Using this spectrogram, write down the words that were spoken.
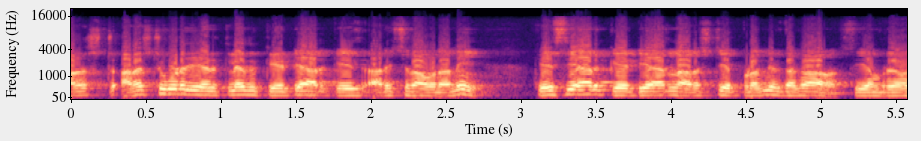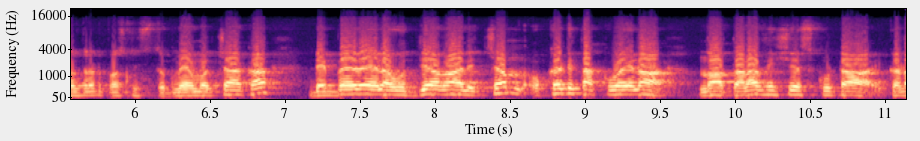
అరెస్ట్ అరెస్ట్ కూడా చేయట్లేదు కేటీఆర్ కే హరీష్ రావునని కేసీఆర్ కేటీఆర్లో అరెస్ట్ చెప్పడం ఈ విధంగా సీఎం రేవంత్ రెడ్డి ప్రశ్నిస్తారు మేము వచ్చాక డెబ్బై వేల ఉద్యోగాలు ఇచ్చాం. ఒక్కటి తక్కువైనా నా తల తీసేసుకుంటా ఇక్కడ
